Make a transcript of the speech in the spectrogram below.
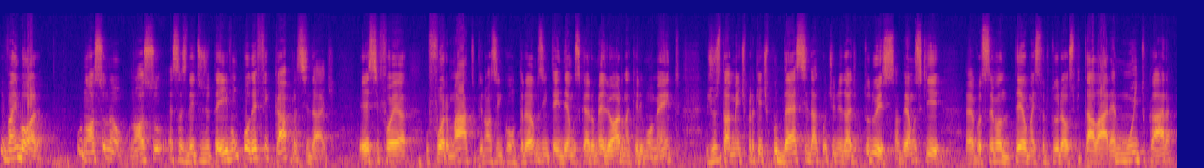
e vai embora. O nosso não. O nosso, essas leitos de UTI vão poder ficar para a cidade. Esse foi a, o formato que nós encontramos, entendemos que era o melhor naquele momento, justamente para que a gente pudesse dar continuidade com tudo isso. Sabemos que é, você manter uma estrutura hospitalar é muito cara,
